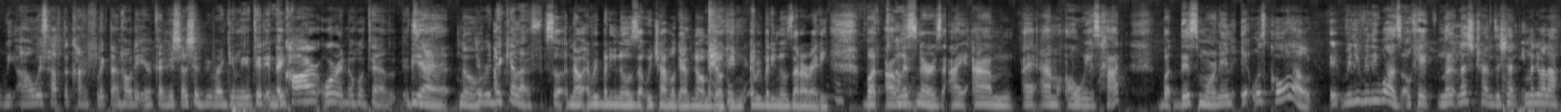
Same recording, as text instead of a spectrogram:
we always have to conflict on how the air conditioner should be regulated in the car or in the hotel. It's, Yeah, no. You're ridiculous. So now everybody knows that we travel, guys. No, I'm joking. everybody knows that already. But um, listeners, I am I am always hot, but this morning it was cold out. It really, really was. Okay, let, let's transition. Emanuela,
